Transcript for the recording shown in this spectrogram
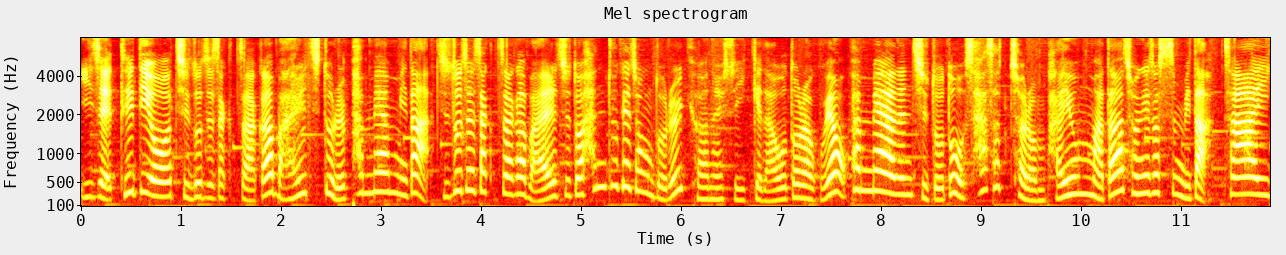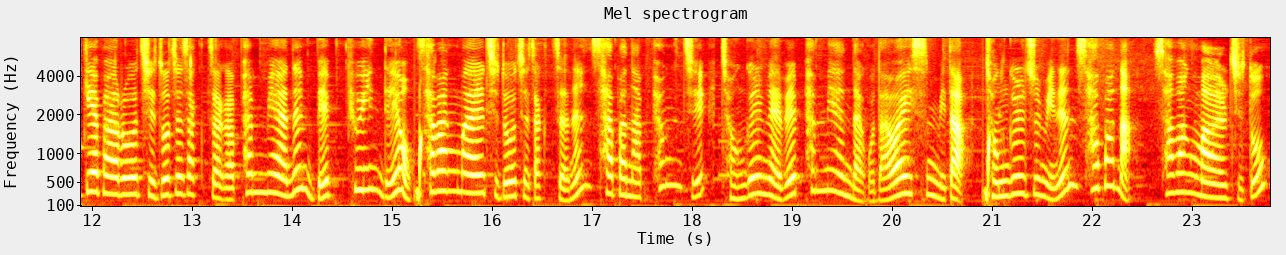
이제 드디어 지도 제작자가 마을 지도를 판매합니다. 지도 제작자가 마을 지도 한두 개 정도를 교환할 수 있게 나오더라고요. 판매하는 지도도 사서처럼 바이옴마다 정해졌습니다. 자 이게 바로 지도 제작자가 판매하는 맵표인데요 사막마을 지도 제작자는 사바나 평지 정글 맵을 판매한다고 나와 있습니다. 정글 주민은 사바나, 사막 마을 지도,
